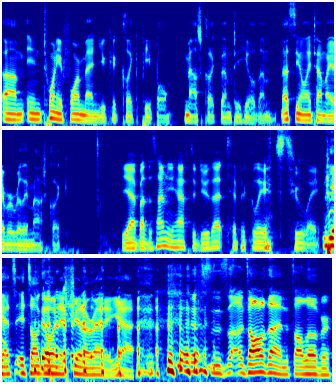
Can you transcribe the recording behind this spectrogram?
um, in 24 men, you could click people, mouse click them to heal them. That's the only time I ever really mouse click. Yeah, by the time you have to do that, typically it's too late. Yeah, it's it's all going to shit already. Yeah. it's, it's, it's all done. It's all over.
